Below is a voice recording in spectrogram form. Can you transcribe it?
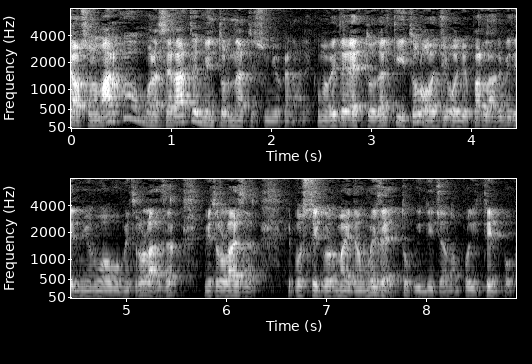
Ciao, sono Marco, buona serata e bentornati sul mio canale. Come avete letto dal titolo, oggi voglio parlarvi del mio nuovo metro laser, metro laser che posseggo ormai da un mesetto, quindi già da un po' di tempo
